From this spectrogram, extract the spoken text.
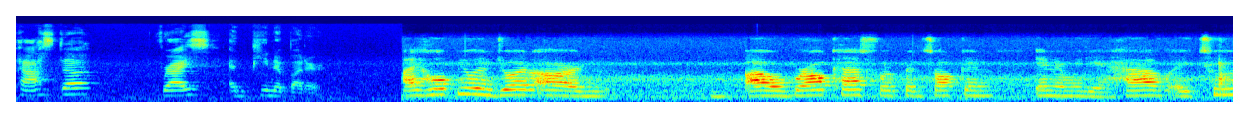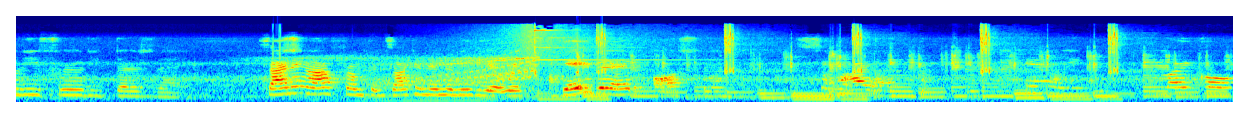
pasta, rice, and peanut butter. I hope you enjoyed our our broadcast for Pennsauken Intermediate. Have a tutti fruity Thursday. Signing off from Pennsauken Intermediate with David, Austin. Samaya, Kinley, Michael.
